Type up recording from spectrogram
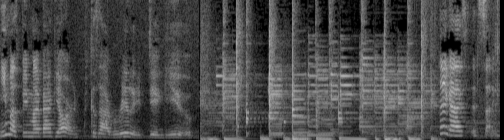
You must be my backyard because I really dig you. Hey guys, it's Sunny.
